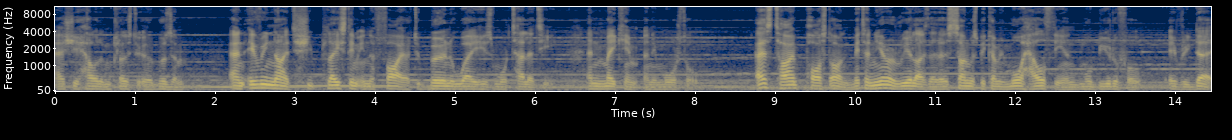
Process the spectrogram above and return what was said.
as she held him close to her bosom, and every night she placed him in the fire to burn away his mortality and make him an immortal. As time passed on, Metaneira realized that her son was becoming more healthy and more beautiful every day.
